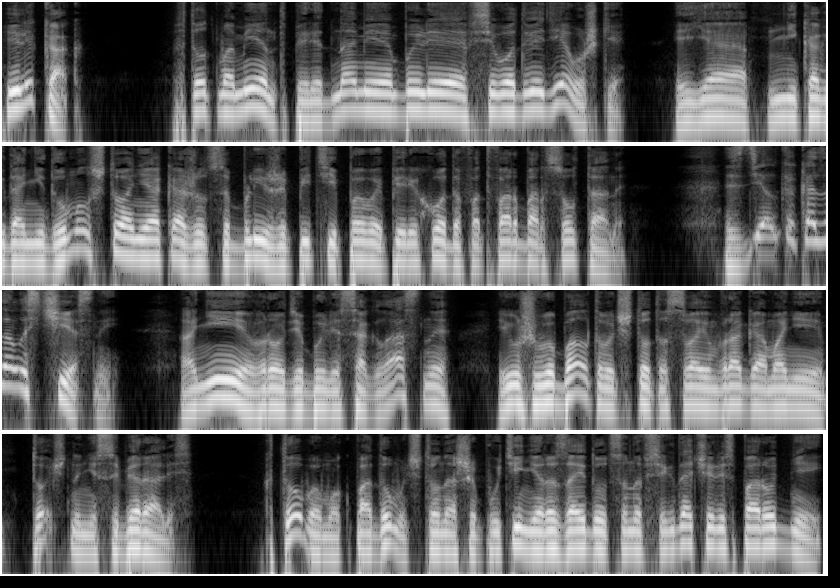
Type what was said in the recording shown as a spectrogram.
Или как? В тот момент перед нами были всего две девушки, и я никогда не думал, что они окажутся ближе пяти ПВ-переходов от Фарбар-Султаны. Сделка казалась честной. Они вроде были согласны, и уж выбалтывать что-то своим врагам они точно не собирались. Кто бы мог подумать, что наши пути не разойдутся навсегда через пару дней,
